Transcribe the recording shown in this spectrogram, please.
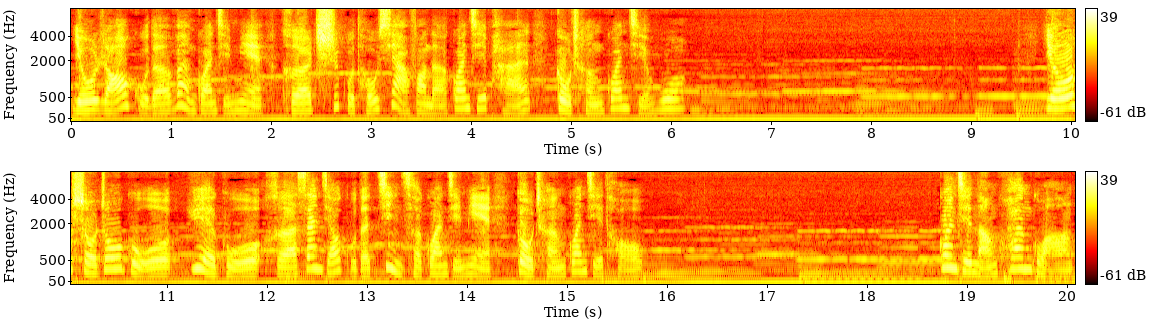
由桡骨的腕关节面和尺骨头下方的关节盘构成关节窝。由手肘骨、月骨和三角骨的近侧关节面构成关节头。关节囊宽广，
